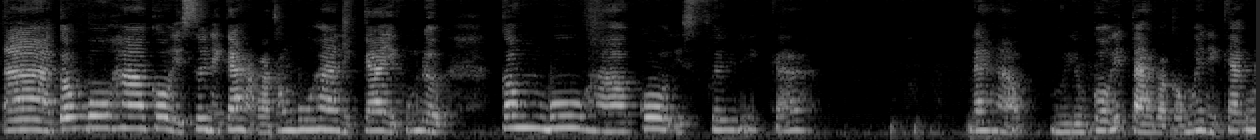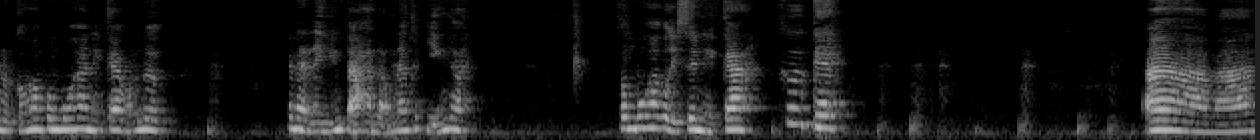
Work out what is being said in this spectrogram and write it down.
à công bu ha cô sư này ca hoặc là công bu ha này ca gì cũng được công bu ha cô sư này ca đang học mình dùng cô ít tà và cộng với này ca cũng được, còn không công bu ha này ca vẫn được. Cái này là diễn tả hành động, đang phát triển thôi. Công bu ha cô sư này ca, khư kê à mà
